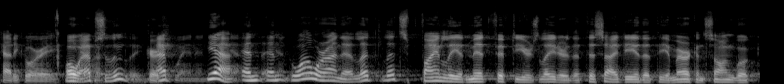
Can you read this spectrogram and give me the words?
category. Oh, you know, absolutely. Ab- Gershwin. And, yeah, and, and while we're on that, let, let's finally admit 50 years later that this idea that the American songbook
